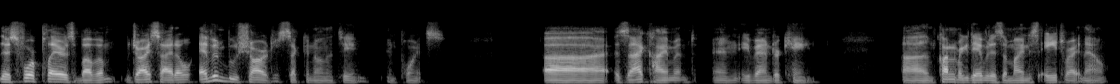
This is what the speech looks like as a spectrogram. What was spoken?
there's four players above him: Draisaitl, Evan Bouchard is second on the team in points. Uh, Zach Hyman and Evander Kane. Um, Connor McDavid is a minus eight right now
